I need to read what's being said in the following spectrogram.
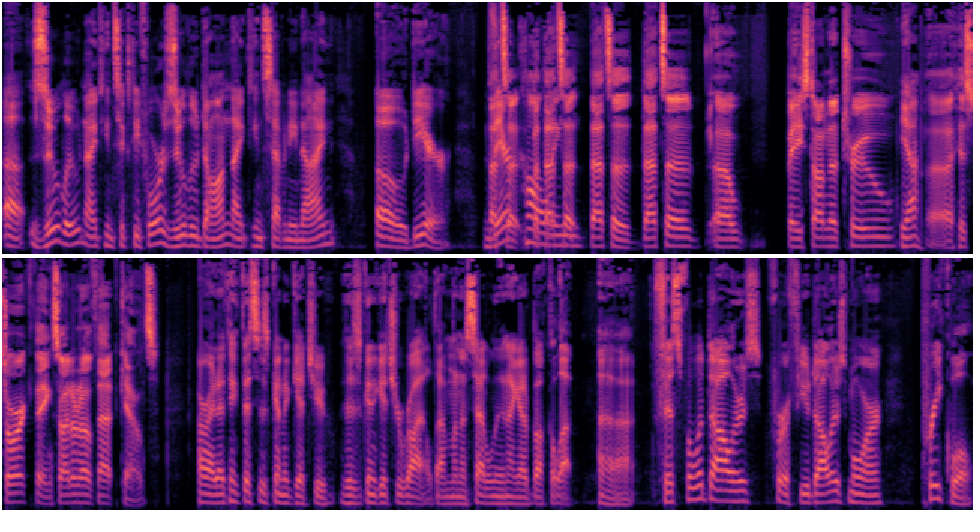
Uh, Zulu, 1964. Zulu Dawn, 1979. Oh dear, that's they're a calling. but that's a that's a that's a uh, based on a true Yeah. uh, historic thing. So I don't know if that counts. All right, I think this is going to get you. This is going to get you riled. I'm going to settle in. I got to buckle up. Uh, fistful of dollars for a few dollars more. Prequel:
